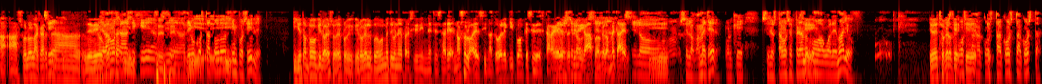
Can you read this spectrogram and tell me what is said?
a, a solo la carta de Diego Le vamos Costa a exigir Sí, sí, sí. a Diego Costa todo, es imposible. y yo tampoco quiero eso, ¿eh? porque creo que le podemos meter una presión innecesaria, no solo a él, sino a todo el equipo en que se descargue de Pero se presión y diga, ah, se pero que lo- meta él. Se lo, Y- se lo va a meter, porque si lo estamos esperando Sí. como agua de mayo, Yo de hecho creo que, costa, que, costa, costa, costa.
